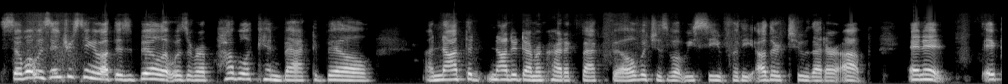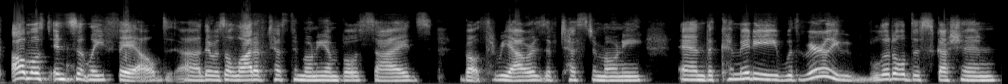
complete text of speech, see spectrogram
so what was interesting about this bill it was a republican backed bill uh, not the not a Democratic backed bill, which is what we see for the other two that are up. And it it almost instantly failed. Uh, there was a lot of testimony on both sides, about three hours of testimony, and the committee, with very little discussion,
